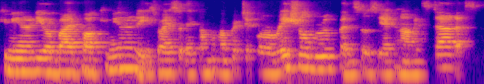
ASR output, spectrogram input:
community or BIPOC communities, right? So they come from a particular racial group and socioeconomic status.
